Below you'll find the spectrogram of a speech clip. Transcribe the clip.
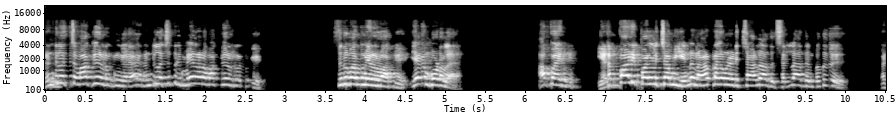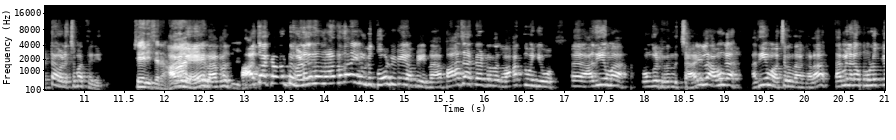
ரெண்டு லட்சம் வாக்குகள் இருக்குங்க. ரெண்டு லட்சத்துக்கு மேலான வாக்குகள் இருக்கு. சிறுபான்மையினர் வாக்கு. ஏன் போடல? அப்ப எடப்பாடி பழனிசாமி என்ன நாடகம் நடிச்சாலும் அது செல்லாது என்பது வெட்ட வெளிச்சமா தெரியுது. சரி சார் ஆகவே நான் பாஜக விட்டு விலகினதுனாலதான் எங்களுக்கு தோல்வி அப்படின்னா பாஜக வாக்கு வங்கி அதிகமா உங்ககிட்ட இருந்துச்சா? இல்ல அவங்க அதிகமா வச்சிருந்தாங்களா? தமிழகம் முழுக்க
